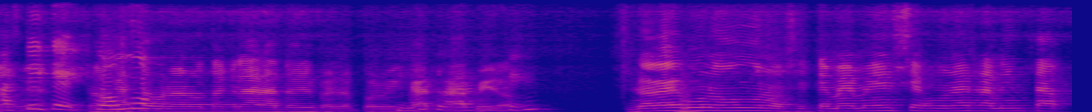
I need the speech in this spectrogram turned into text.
Así que, hacer ¿cómo? una nota aclaratoria, pero por ubicar No, claro, rápido. sí. 911, sistema de emergencia, es una herramienta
